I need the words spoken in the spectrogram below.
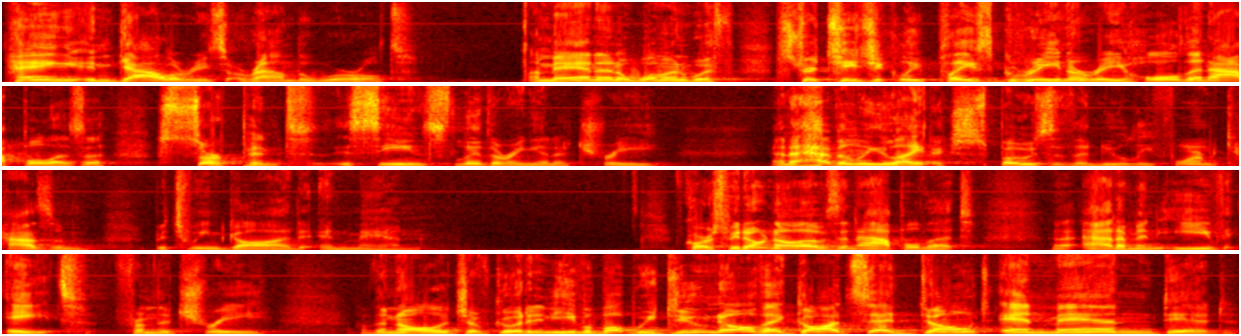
hang in galleries around the world. A man and a woman with strategically placed greenery hold an apple as a serpent is seen slithering in a tree, and a heavenly light exposes the newly formed chasm between God and man. Of course, we don't know it was an apple that uh, Adam and Eve ate from the tree of the knowledge of good and evil, but we do know that God said don't, and man did.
